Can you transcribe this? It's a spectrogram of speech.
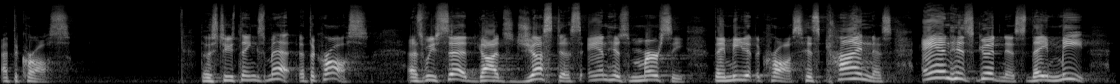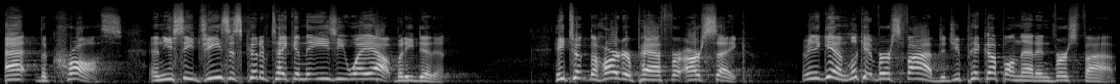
At the cross. Those two things met at the cross. As we said, God's justice and His mercy, they meet at the cross. His kindness and His goodness, they meet at the cross. And you see, Jesus could have taken the easy way out, but He didn't. He took the harder path for our sake. I mean, again, look at verse 5. Did you pick up on that in verse 5?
